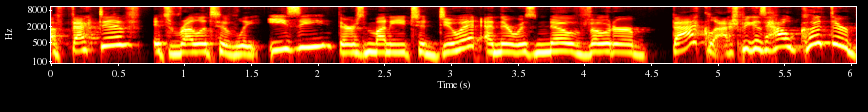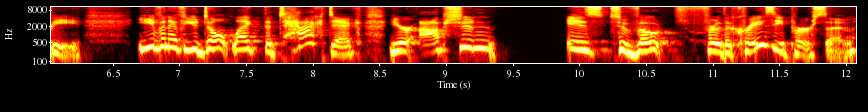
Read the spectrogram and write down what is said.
effective. It's relatively easy. There's money to do it. And there was no voter backlash because how could there be? Even if you don't like the tactic, your option is to vote for the crazy person.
